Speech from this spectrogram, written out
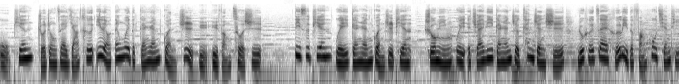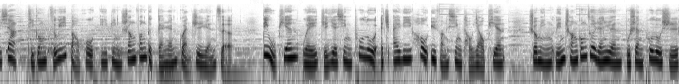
五篇着重在牙科医疗单位的感染管制与预防措施。第四篇为感染管制篇，说明为 HIV 感染者看诊时，如何在合理的防护前提下，提供足以保护医病双方的感染管制原则。第五篇为职业性暴露 HIV 后预防性投药篇。说明临床工作人员不慎暴露时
